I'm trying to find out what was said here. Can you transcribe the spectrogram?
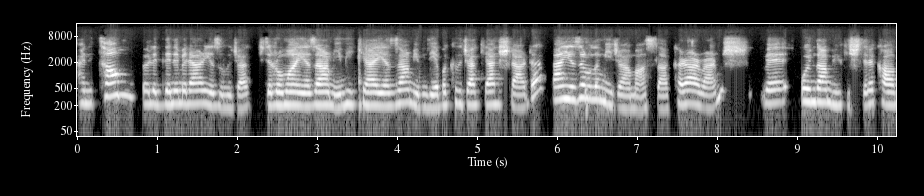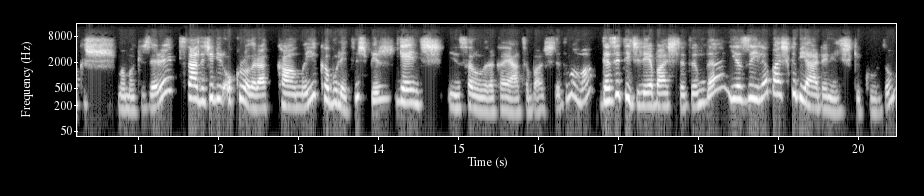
hani tam böyle denemeler yazılacak, işte roman yazar mıyım, hikaye yazar mıyım diye bakılacak yaşlarda ben yazar olamayacağımı asla karar vermiş ve boyumdan büyük işlere kalkışmamak üzere sadece bir okur olarak kalmayı kabul etmiş bir genç insan olarak hayata başladım ama gazeteciliğe başladığımda yazıyla başka bir yerden ilişki kurdum.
